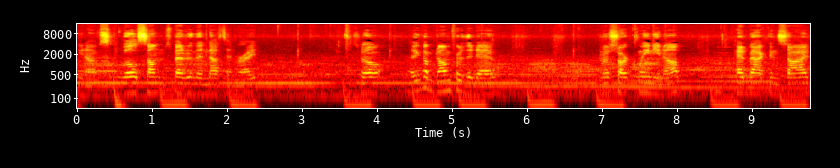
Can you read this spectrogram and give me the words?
you know, a little something's better than nothing, right? So, I think I'm done for the day. I'm gonna start cleaning up head back inside.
